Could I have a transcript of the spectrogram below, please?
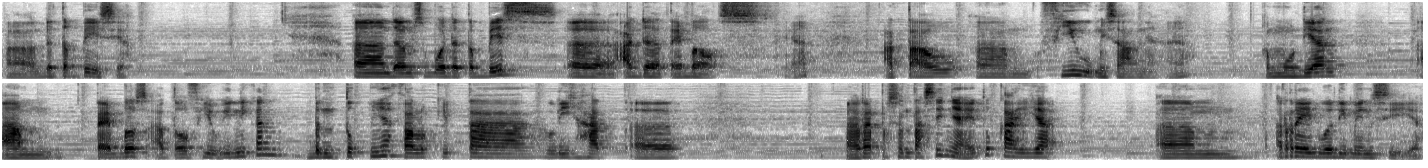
uh, database ya, uh, dalam sebuah database ada tables ya atau view misalnya ya. Kemudian tables atau view ini kan bentuknya kalau kita lihat representasinya itu kayak array dua dimensi ya.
